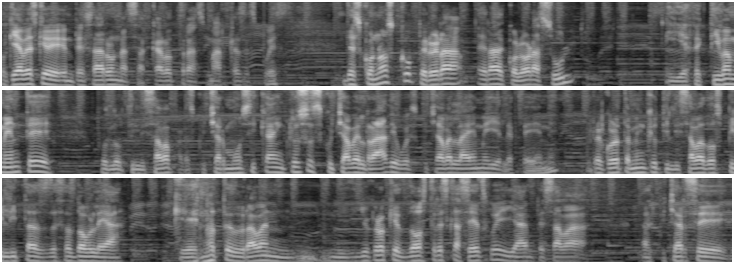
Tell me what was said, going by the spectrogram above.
porque ya ves que empezaron a sacar otras marcas después. Desconozco, pero era, era de color azul y efectivamente pues lo utilizaba para escuchar música, incluso escuchaba el radio, o escuchaba el AM y el FM. Recuerdo también que utilizaba dos pilitas de esas doble A que no te duraban, yo creo que dos, tres cassettes, güey, y ya empezaba a escucharse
